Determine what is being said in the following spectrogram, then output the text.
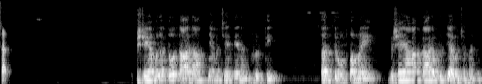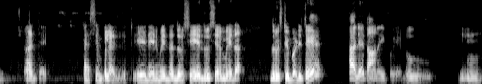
సరే. విషయములతో తాదాత్మ్యము చెందిన వృత్తి తద్రూపమై విషయాకార వృత్తి అగుచున్నది. అంతే. యాజ్ సింపుల్ యాజ్ ఇట్ ఏ దేని మీద దృశ్య ఏ దృశ్యం మీద దృష్టి పడితే అదే తానైపోయాడు. ఉమ్.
